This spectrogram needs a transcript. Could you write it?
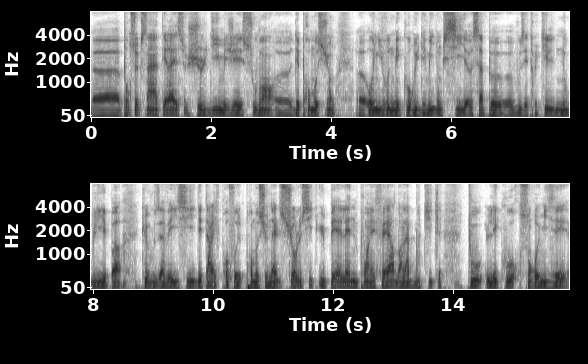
pour ceux que ça intéresse, je le dis, mais j'ai souvent euh, des promotions euh, au niveau de mes cours Udemy, donc si euh, ça peut vous être utile, n'oubliez pas que vous avez ici des tarifs promotionnels sur le site upln.fr dans la boutique. Tous les cours sont remisés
